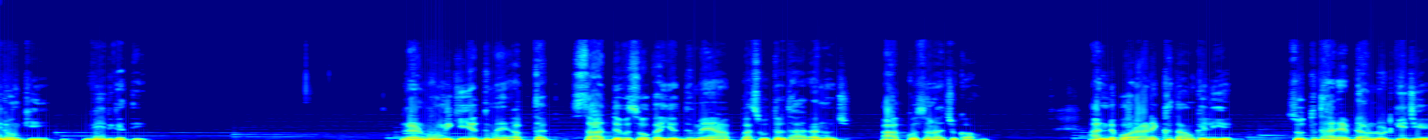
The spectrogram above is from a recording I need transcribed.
वीरों की वीर गति। रणभूमि के युद्ध में अब तक सात दिवसों का युद्ध में आपका सूत्रधार अनुज आपको सुना चुका हूँ। अन्य पौराणिक कथाओं के लिए सूत्रधार ऐप डाउनलोड कीजिए।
